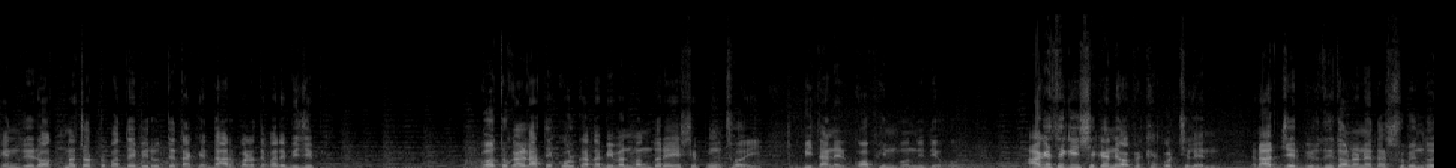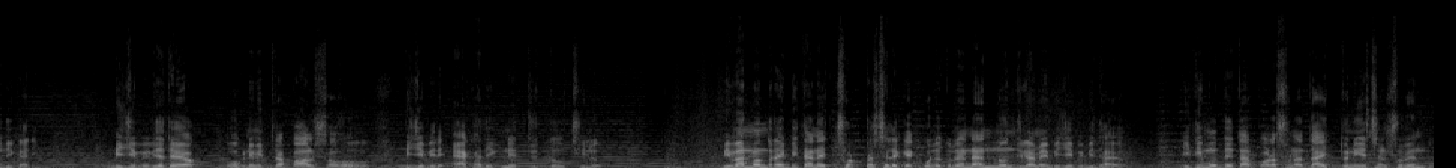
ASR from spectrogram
কেন্দ্রে রত্না চট্টোপাধ্যায়ের বিরুদ্ধে তাকে দাঁড় করাতে পারে বিজেপি। গতকাল রাতে কলকাতা বিমানবন্দরে এসে পৌঁছয় বিতানের কফিনবন্দি দেহ। আগে থেকেই সেখানে অপেক্ষা করছিলেন রাজ্যের বিরোধী দলনেতা শুভেন্দু অধিকারী। বিজেপি বিধায়ক অগ্নিমিত্রা পাল সহ বিজেপির একাধিক নেতৃত্বও ছিল। বিমানবন্দরে বিতানের ছোট্ট ছেলেকে কোলে তুলে নেন নন্দীগ্রামের বিজেপি বিধায়ক। ইতিমধ্যে তার পড়াশোনার দায়িত্ব নিয়েছেন শুভেন্দু।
